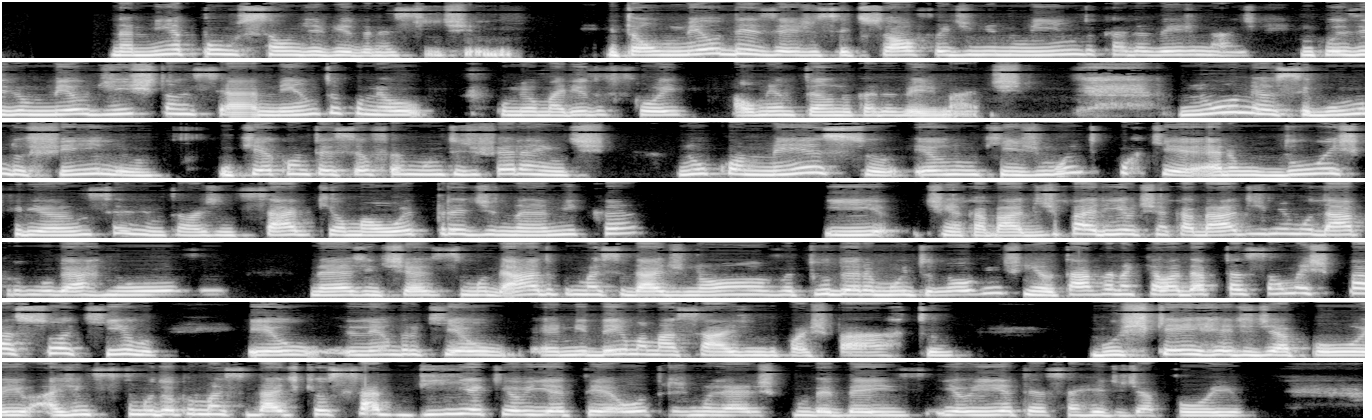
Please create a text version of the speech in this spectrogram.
na minha pulsão de vida nesse sentido. Então, o meu desejo sexual foi diminuindo cada vez mais. Inclusive, o meu distanciamento com meu, o meu marido foi aumentando cada vez mais. No meu segundo filho, o que aconteceu foi muito diferente. No começo, eu não quis muito porque eram duas crianças, então a gente sabe que é uma outra dinâmica. E tinha acabado de parir, eu tinha acabado de me mudar para um lugar novo, né? A gente tinha se mudado para uma cidade nova, tudo era muito novo. Enfim, eu estava naquela adaptação, mas passou aquilo. Eu lembro que eu é, me dei uma massagem de pós-parto, busquei rede de apoio. A gente se mudou para uma cidade que eu sabia que eu ia ter outras mulheres com bebês e eu ia ter essa rede de apoio.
